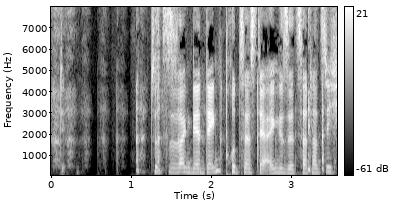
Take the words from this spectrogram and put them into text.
sozusagen der Denkprozess, der eingesetzt hat, hat sich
